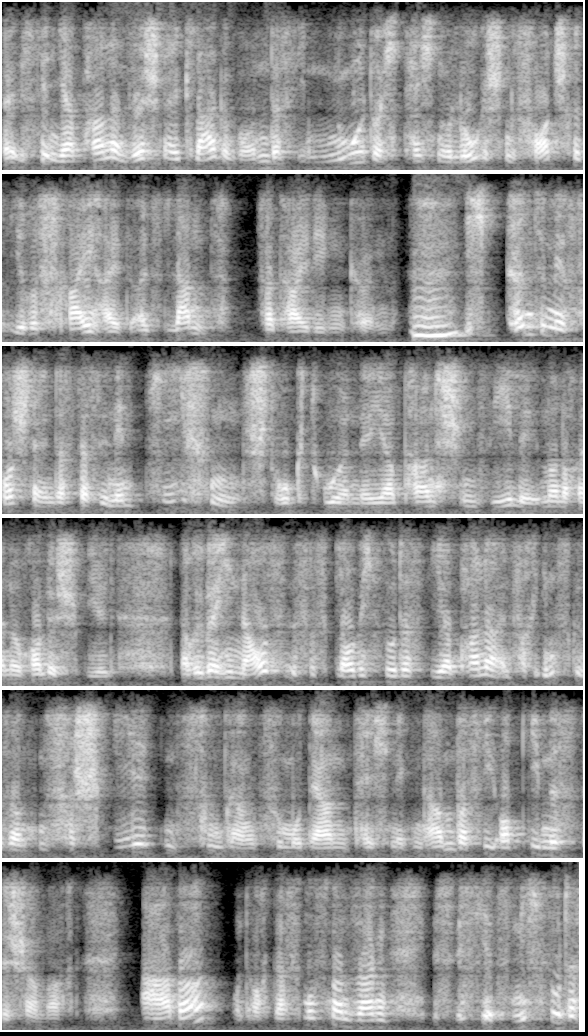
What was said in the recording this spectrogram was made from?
Da ist den Japanern sehr schnell klar geworden, dass sie nur durch technologischen Fortschritt ihre Freiheit als Land verteidigen können. Mhm. Ich könnte mir vorstellen, dass das in den tiefen Strukturen der japanischen Seele immer noch eine Rolle spielt. Darüber hinaus ist es, glaube ich, so, dass die Japaner einfach insgesamt einen verspielten Zugang zu modernen Techniken haben, was sie optimistischer macht. Aber, und auch das muss man sagen, es ist jetzt nicht so, dass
